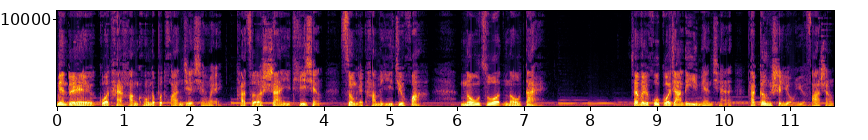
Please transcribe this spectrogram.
面对国泰航空的不团结行为，他则善意提醒，送给他们一句话。No 作 No die，在维护国家利益面前，他更是勇于发声，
